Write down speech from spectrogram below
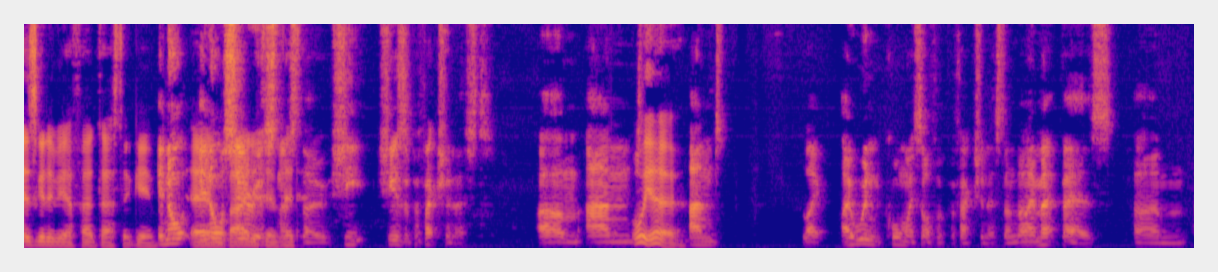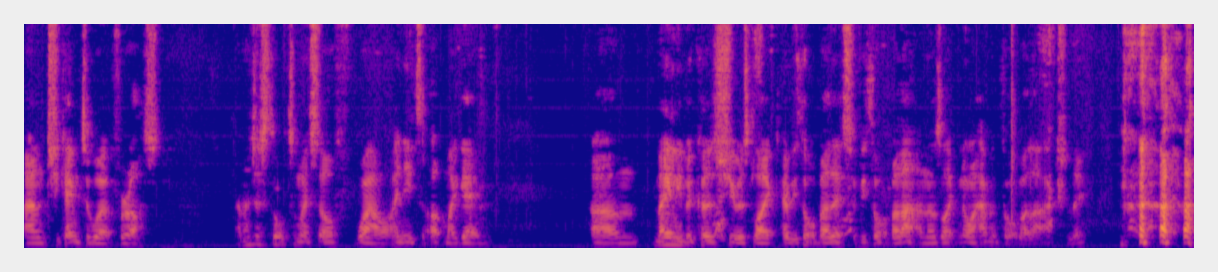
it's going to be a fantastic game. in all in Um, all but I need to seriousness, though, she she is a perfectionist, um, and Oh yeah, and like I wouldn't call myself a perfectionist. And then I met Bez, um, and she came to work for us, and I just thought to myself, "Wow, I need to up my game." Um, mainly because she was like, "Have you thought about this? Have you thought about that?" And I was like, "No, I haven't thought about that actually."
